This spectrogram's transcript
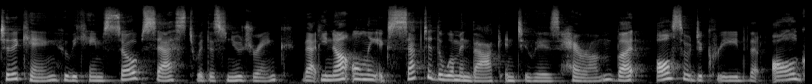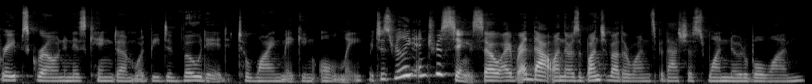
to the king, who became so obsessed with this new drink that he not only accepted the woman back into his harem, but also decreed that all grapes grown in his kingdom would be devoted to winemaking only, which is really interesting. So I read that one. There's a bunch of other ones, but that's just one notable one.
